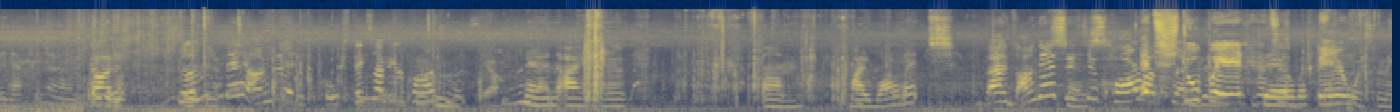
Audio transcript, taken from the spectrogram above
a napkin and Guys. I'm someday I'm gonna post. fix up your car. Mm-hmm. Then I have um my wallet. Guys, I'm gonna fix your car up. It's stupid. Bear It's with bear with me.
